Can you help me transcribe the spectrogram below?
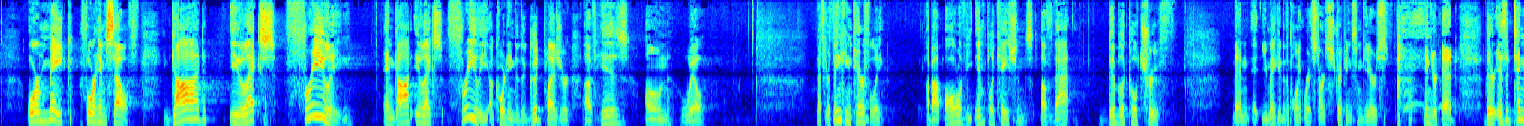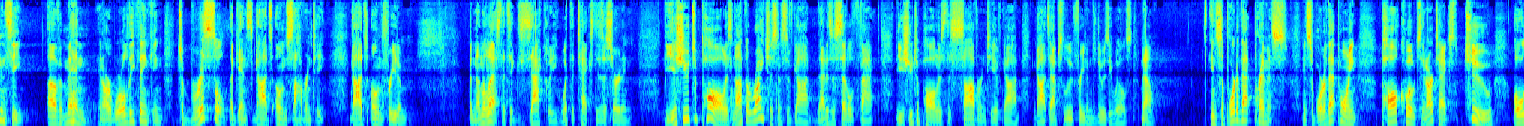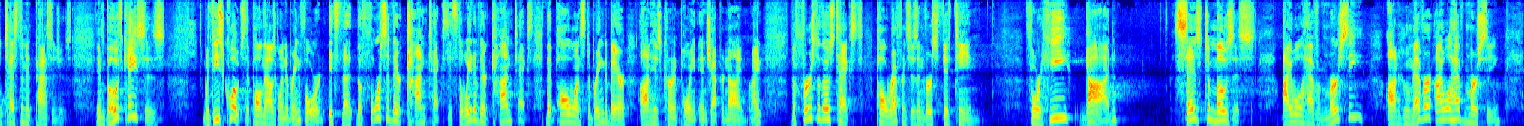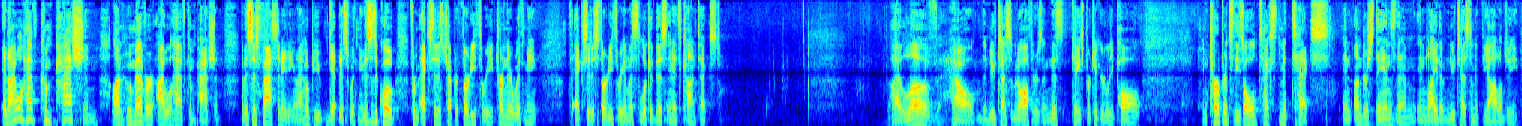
or make for himself. God elects freely and God elects freely according to the good pleasure of his own will. Now, if you're thinking carefully about all of the implications of that biblical truth, then it, you make it to the point where it starts stripping some gears in your head. There is a tendency of men in our worldly thinking to bristle against God's own sovereignty, God's own freedom. But nonetheless, that's exactly what the text is asserting. The issue to Paul is not the righteousness of God. That is a settled fact. The issue to Paul is the sovereignty of God, God's absolute freedom to do as he wills. Now, in support of that premise, in support of that point, Paul quotes in our text two Old Testament passages. In both cases, with these quotes that Paul now is going to bring forward, it's the, the force of their context, it's the weight of their context that Paul wants to bring to bear on his current point in chapter 9, right? The first of those texts Paul references in verse 15. For he, God, says to Moses, I will have mercy on whomever I will have mercy, and I will have compassion on whomever I will have compassion. Now, this is fascinating, and I hope you get this with me. This is a quote from Exodus chapter 33. Turn there with me to Exodus 33, and let's look at this in its context. I love how the New Testament authors, in this case, particularly Paul, interprets these Old Testament texts and understands them in light of New Testament theology.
